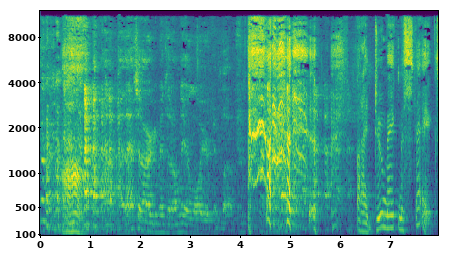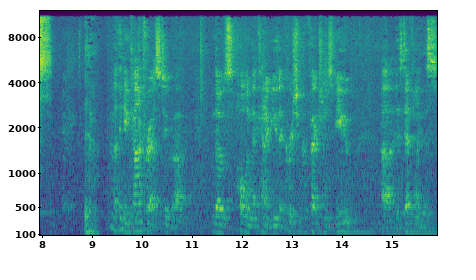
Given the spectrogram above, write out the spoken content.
now, that's an argument that only a lawyer can love. but I do make mistakes. Yeah. I think in contrast to uh, those holding that kind of view, that Christian perfectionist view, uh, is definitely this,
